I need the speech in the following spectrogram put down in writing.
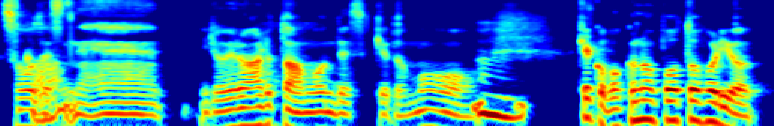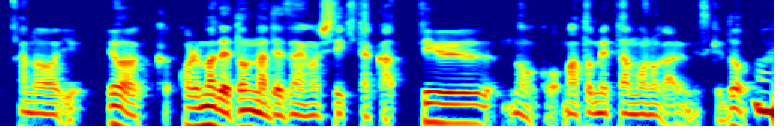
そうですね。いろいろあるとは思うんですけども、うん。結構僕のポートフォリオ、あの、要はこれまでどんなデザインをしてきたかっていうのをこうまとめたものがあるんですけど、うん。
